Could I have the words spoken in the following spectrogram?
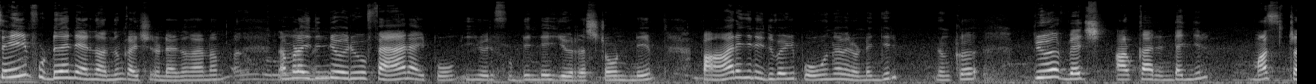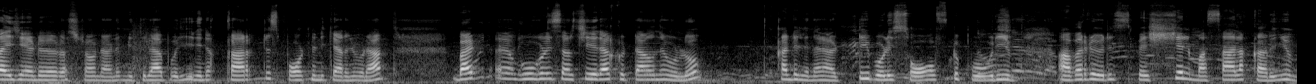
സെയിം ഫുഡ് തന്നെയായിരുന്നു അന്നും കഴിച്ചിട്ടുണ്ടായിരുന്നു. കാരണം നമ്മൾ ഇതിന്റെ ഒരു ഫാനായി പോവും ഈ ഒരു ഫുഡിന്റെ ഈ ഒരു റെസ്റ്റോറന്റിന്റെയും അപ്പോൾ ആരെങ്കിലും ഇതുവഴി പോകുന്നവരുണ്ടെങ്കിൽ നിങ്ങൾക്ക് പ്യുവർ വെജ് ആൾക്കാരുണ്ടെങ്കിൽ മസ്റ്റ് ട്രൈ ചെയ്യേണ്ട ഒരു റെസ്റ്റോറന്റാണ് മിഥിലാപുരി ഇതിന്റെ കറക്റ്റ് സ്പോട്ട് എനിക്ക് അറിഞ്ഞുകൂടാ ബട്ട് ഗൂഗിളിൽ സെർച്ച് ചെയ്താൽ കിട്ടാവുന്നേ ഉള്ളൂ. കണ്ടില്ലേ? നല്ല അടിപൊളി സോഫ്റ്റ് പൂരിയും അവരുടെ ഒരു സ്പെഷ്യൽ മസാല കറിയും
